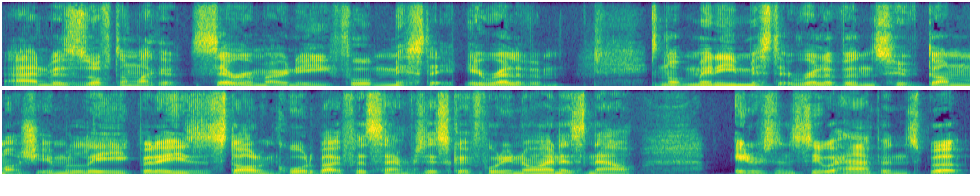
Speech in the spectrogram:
And there's often like a ceremony for Mr. Irrelevant. There's not many Mr. Irrelevants who've done much in the league, but he's a starting quarterback for the San Francisco 49ers now. Interesting to see what happens. But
